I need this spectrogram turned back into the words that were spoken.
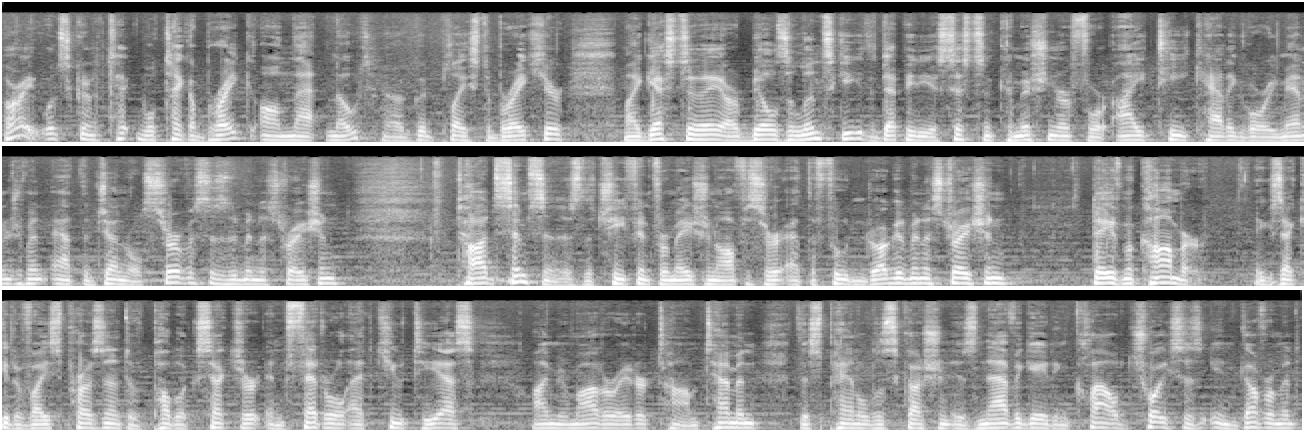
All right, to we'll take a break on that note. A good place to break here. My guests today are Bill Zielinski, the Deputy Assistant Commissioner for IT Category Management at the General Services Administration. Todd Simpson is the Chief Information Officer at the Food and Drug Administration. Dave McOmber, Executive Vice President of Public Sector and Federal at QTS. I'm your moderator, Tom Temin. This panel discussion is Navigating Cloud Choices in Government,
